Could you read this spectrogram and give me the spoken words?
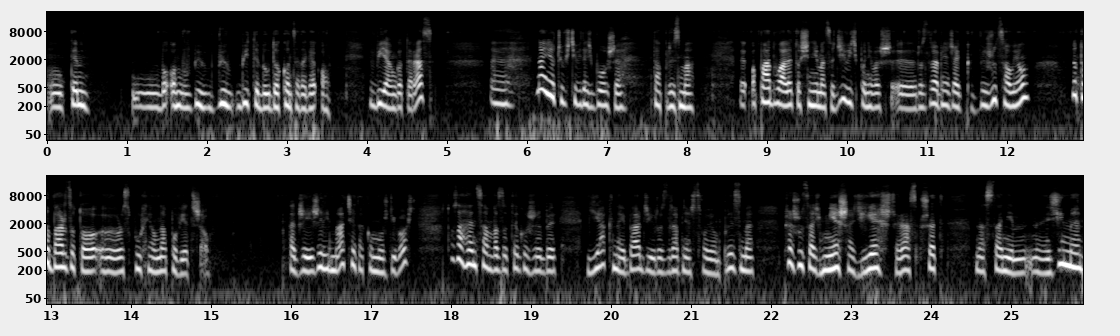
mm, tym, mm, bo on wbi- wbi- wbity był do końca, tak jak o, wbijam go teraz. E, No i oczywiście widać było, że ta pryzma e, opadła, ale to się nie ma co dziwić, ponieważ e, rozdrabniacz jak wyrzucał ją, no to bardzo to e, rozpulchniał na powietrzał. Także jeżeli macie taką możliwość, to zachęcam Was do tego, żeby jak najbardziej rozdrabniać swoją pryzmę, przerzucać, mieszać jeszcze raz przed nastaniem zimy,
